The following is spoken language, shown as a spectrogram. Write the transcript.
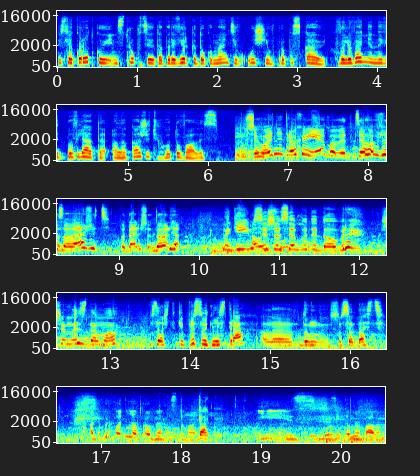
Після короткої інструкції та перевірки документів учнів пропускають. Хвилювання не відбавляти, але кажуть, готувались. Ну, Сьогодні трохи є, бо від цього вже залежить подальша доля. Надіємося, що все буде добре, що ми здамо. все ж таки присутній страх, але думаю, що все вдасться. А ти приходила пробне тестування? Так, І з, з якими балами?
